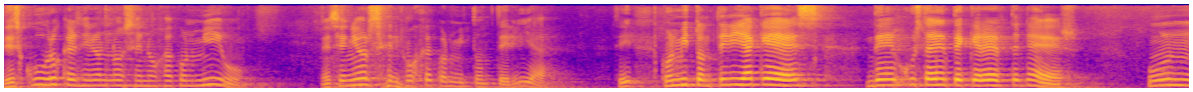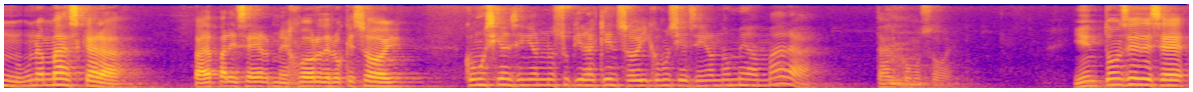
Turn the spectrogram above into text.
descubro que el Señor no se enoja conmigo. El Señor se enoja con mi tontería. Con mi tontería que es de justamente querer tener una máscara para parecer mejor de lo que soy, como si el Señor no supiera quién soy, como si el Señor no me amara tal como soy. Y entonces de ser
